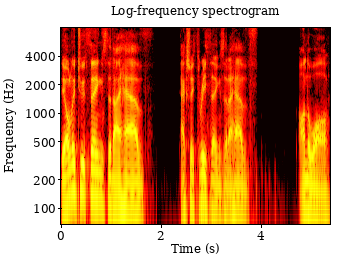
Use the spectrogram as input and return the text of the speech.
The only two things that I have, actually three things that I have on the wall.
